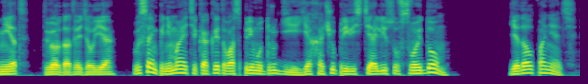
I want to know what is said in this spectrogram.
«Нет», — твердо ответил я. «Вы сами понимаете, как это воспримут другие. Я хочу привести Алису в свой дом». Я дал понять.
